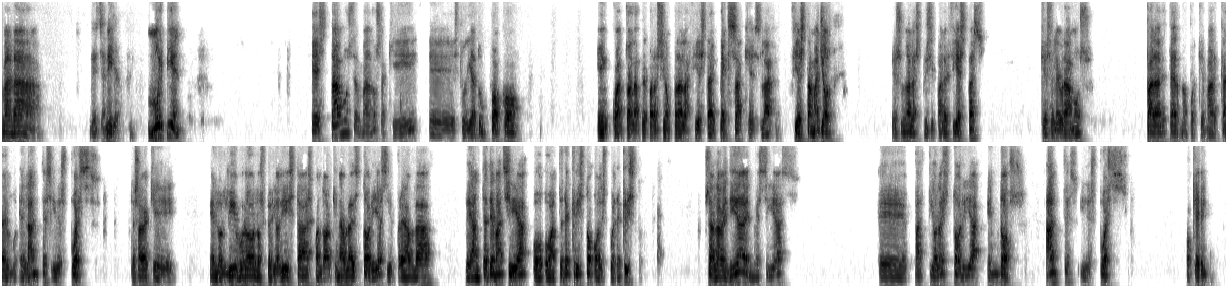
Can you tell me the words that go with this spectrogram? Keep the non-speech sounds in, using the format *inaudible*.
hermana de Yanira. Muy bien. Estamos, hermanos, aquí eh, estudiando un poco en cuanto a la preparación para la fiesta de Pexa, que es la fiesta mayor. Es una de las principales fiestas que celebramos para el Eterno porque marca el, el antes y después. Usted sabe que en los libros, los periodistas, cuando alguien habla de historia, siempre habla de antes de Machía o, antes de Cristo o después de Cristo. O sea, la venida del Mesías eh, partió la historia en dos, antes y después. ¿Ok?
